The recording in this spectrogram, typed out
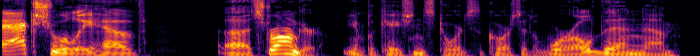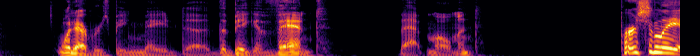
actually have uh, stronger implications towards the course of the world than. Um, whatever's being made uh, the big event that moment. Personally,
